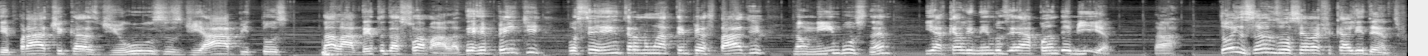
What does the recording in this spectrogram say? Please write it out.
de práticas, de usos, de hábitos, tá lá dentro da sua mala. De repente, você entra numa tempestade, num nimbus, né? E aquele nimbus é a pandemia, tá? Dois anos você vai ficar ali dentro.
